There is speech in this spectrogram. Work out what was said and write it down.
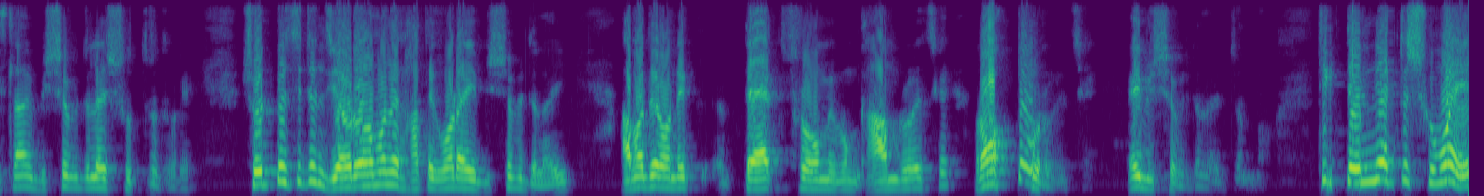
ইসলামী বিশ্ববিদ্যালয়ের সূত্র ধরে। শহীদ প্রেসিডেন্ট জিয়াউর রহমানের হাতে গড়া এই বিশ্ববিদ্যালয়, আমাদের অনেক ত্যাগ, শ্রম এবং ঘাম রয়েছে, রক্তও রয়েছে এই বিশ্ববিদ্যালয়ের জন্য। ঠিক তেমনি একটা সময়ে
